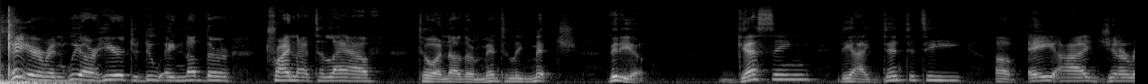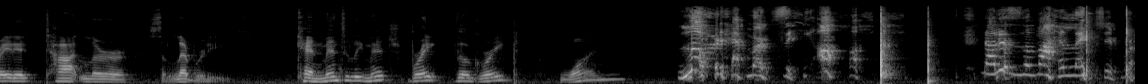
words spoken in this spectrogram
is here, and we are here to do another Try Not to Laugh to another Mentally Mitch video. Guessing the identity of AI generated toddler celebrities. Can Mentally Mitch break the great one? Lord have mercy. now this is a violation.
